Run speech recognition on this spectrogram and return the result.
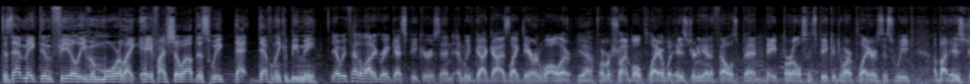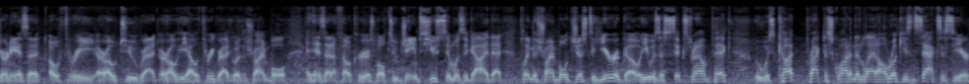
Does that make them feel even more like, hey, if I show out this week, that definitely could be me? Yeah, we've had a lot of great guest speakers, and, and we've got guys like Darren Waller, Yeah. former Shrine Bowl player, what his journey in the NFL has been. Nate Burleson speaking to our players this week about his journey as a 03 or 02 grad or oh, yeah 03 graduate of the Shrine Bowl and his NFL career as well too. James Houston was a guy that played in the Shrine Bowl just a year ago. He was a sixth round pick who was cut practice squad and then led all rookies in sacks this year,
